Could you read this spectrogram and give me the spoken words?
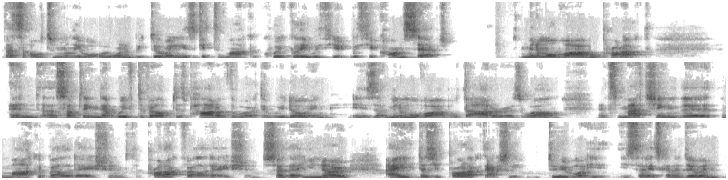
that's ultimately what we want to be doing is get to market quickly with your with your concept minimal viable product and uh, something that we've developed as part of the work that we're doing is a minimal viable data as well. And it's matching the, the market validation with the product validation so that you know, A, does your product actually do what you, you say it's going to do? And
